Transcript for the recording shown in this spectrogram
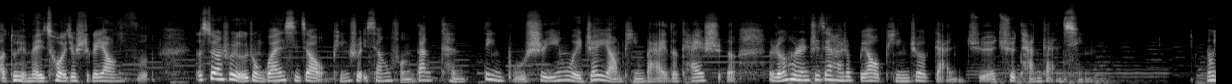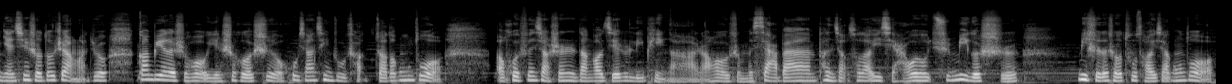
啊，对，没错，就是这个样子。虽然说有一种关系叫萍水相逢，但肯定不是因为这样平白的开始的。人和人之间还是不要凭着感觉去谈感情，因为年轻时候都这样啊。就刚毕业的时候，也是和室友互相庆祝，找找到工作，呃，会分享生日蛋糕、节日礼品啊。然后什么下班碰巧凑到一起，还会去觅个食，觅食的时候吐槽一下工作，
